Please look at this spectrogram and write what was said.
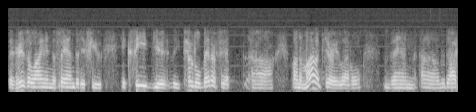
there is a line in the sand that if you exceed your, the total benefit uh, on a monetary level, then uh, the doc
